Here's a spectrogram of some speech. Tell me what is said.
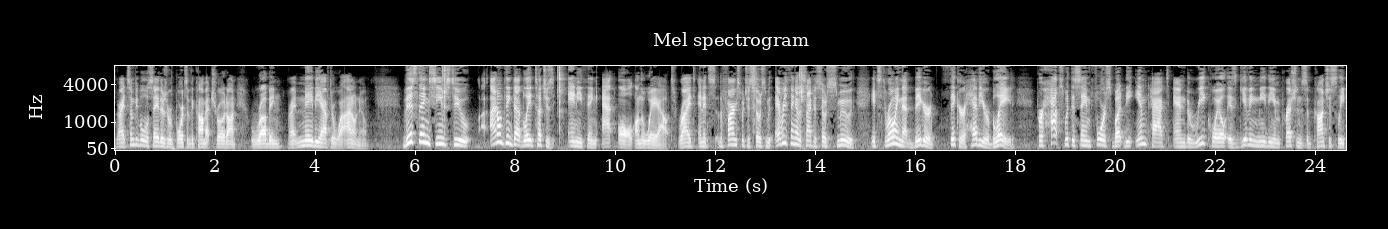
right? Some people will say there's reports of the Combat Troodon rubbing, right? Maybe after a while, I don't know. This thing seems to, I don't think that blade touches anything at all on the way out, right? And it's, the firing switch is so smooth. Everything on this knife is so smooth. It's throwing that bigger, thicker, heavier blade perhaps with the same force, but the impact and the recoil is giving me the impression subconsciously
